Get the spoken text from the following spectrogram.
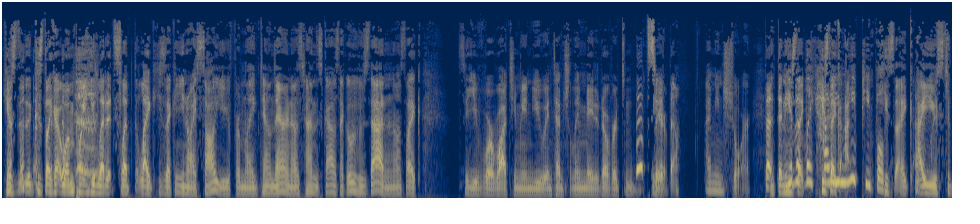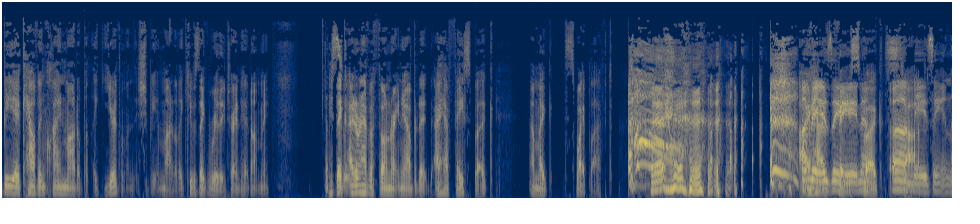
He was because like at one point he let it slip. that, Like he's like, you know, I saw you from like down there, and I was telling this guy, I was like, oh, who's that? And I was like, so you were watching me, and you intentionally made it over to That's here. sweet though. I mean, sure. But, And then yeah, he's like- like, he's how like, do you I- meet people? He's like, Oh. I used to be a Calvin Klein model, but like you're the one that should be a model. Like he was like really trying to hit on me. That's he's like. I don't have a phone right now, but I, I have Facebook. I'm like, swipe left. I have Amazing. Facebook. Stop. Amazing.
